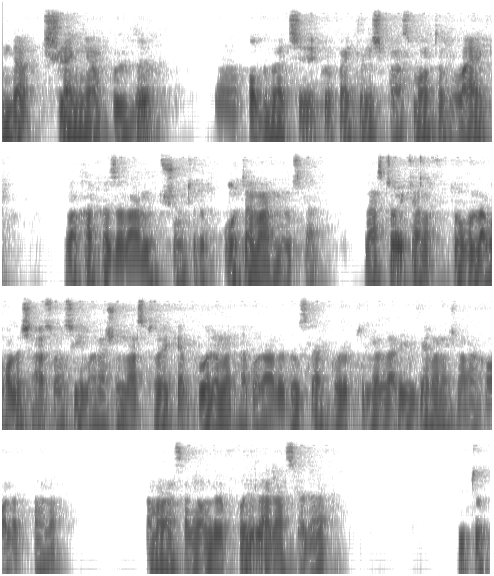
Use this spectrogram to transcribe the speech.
unda ishlangan pulni e, obunachi ko'paytirish просмотр layk va hokazolarni tushuntirib o'taman do'stlar. Nastroykani to'g'irlab olish asosiy mana shu nastroyka bo'limida bo'ladi. Do'stlar ko'rib turganlaringizdek mana shunaqa holatda mana hamma narsani yondirib qo'yiladi aslida. Youtube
